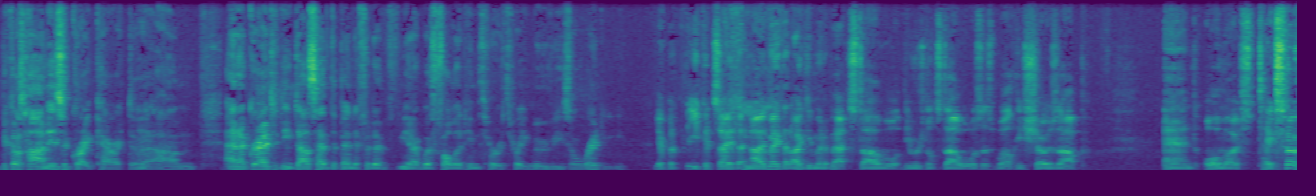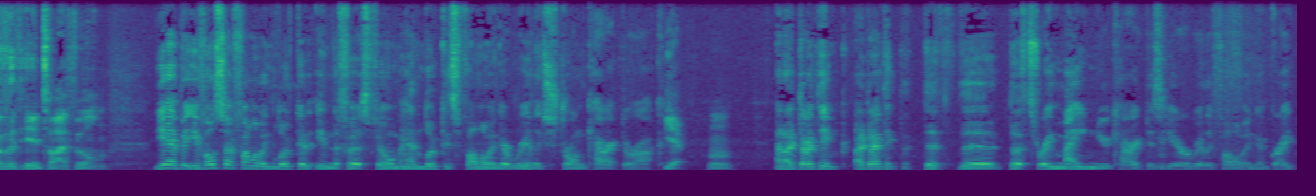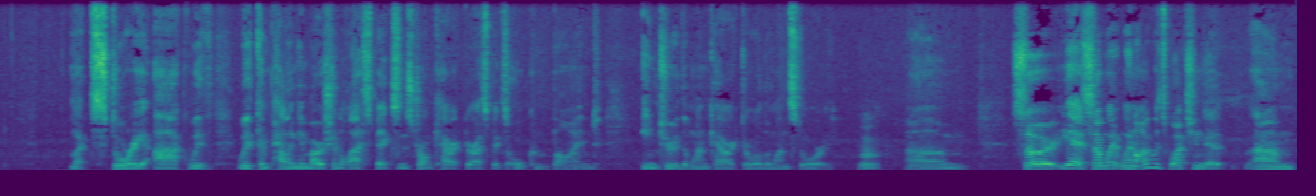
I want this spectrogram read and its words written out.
because Han is a great character. Um, and uh, granted, he does have the benefit of you know we've followed him through three movies already. Yeah, but you could say that He- I'd make that argument about Star Wars, the original Star Wars as well. He shows up and almost takes over the entire film. Yeah, but you've also following Luke in the first film, mm. and Luke is following a really strong character arc. Yeah, mm. And I don't think I don't think that the the the three main new characters here are really following a great like story arc with with compelling emotional aspects and strong character aspects all combined into the one character or the one story. Mm. Um, so yeah, so when when I was watching it, um,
